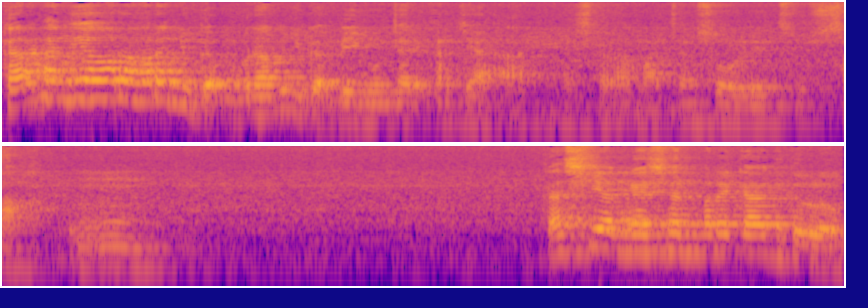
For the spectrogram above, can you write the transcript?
sekarang kan dia orang-orang juga beberapa juga bingung cari kerjaan segala macam sulit susah. Mm-mm. kasihan kasihan mereka gitu loh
